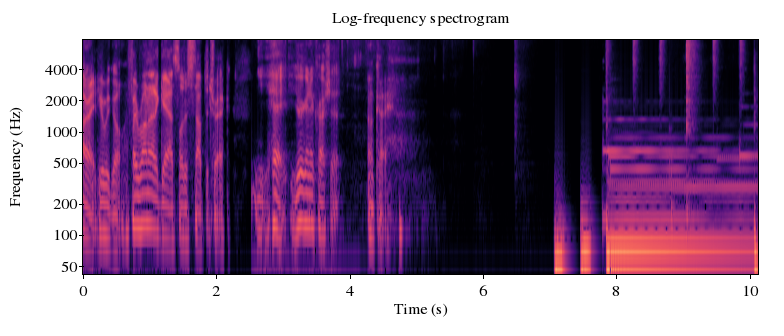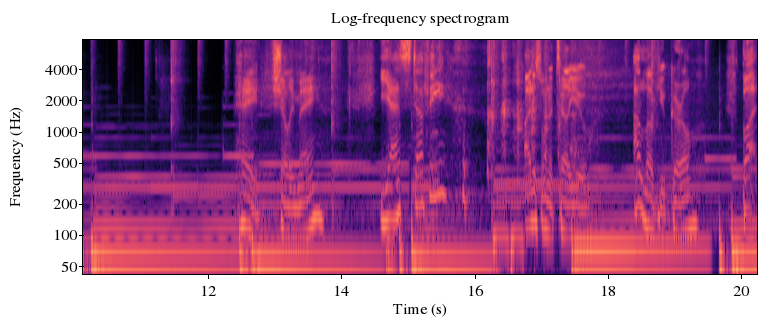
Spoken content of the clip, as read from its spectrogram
All right. Here we go. If I run out of gas, I'll just stop the track. Hey, you're gonna crush it. Okay. Hey, Shellie May. Yes, Duffy? I just want to tell you, I love you, girl. But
